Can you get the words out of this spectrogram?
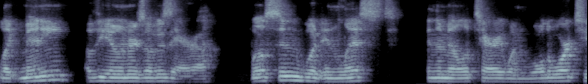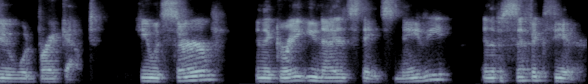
Like many of the owners of his era, Wilson would enlist in the military when World War II would break out. He would serve in the great United States Navy and the Pacific Theater.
